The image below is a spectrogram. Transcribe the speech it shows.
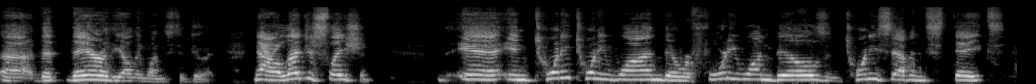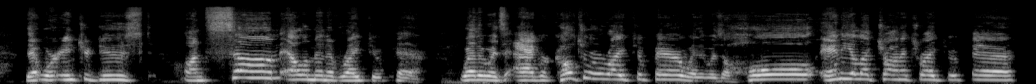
uh, that they're the only ones to do it. Now, legislation in 2021, there were 41 bills in 27 states that were introduced on some element of right to repair, whether it was agricultural right to repair, whether it was a whole, any electronics right to repair,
